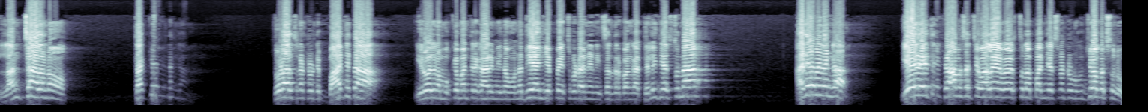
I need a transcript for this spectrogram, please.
లంచాలను తక్కే విధంగా చూడాల్సినటువంటి బాధ్యత ఈ రోజున ముఖ్యమంత్రి గారి మీద ఉన్నది అని చెప్పేసి కూడా నేను ఈ సందర్భంగా తెలియజేస్తున్నా. అదేవిధంగా ఏదైతే గ్రామ సచివాలయ వ్యవస్థలో పనిచేసినటువంటి ఉద్యోగస్తులు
